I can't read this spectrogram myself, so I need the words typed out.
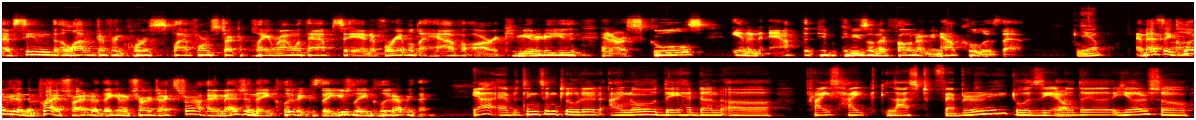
have seen a lot of different course platforms start to play around with apps and if we're able to have our community and our schools in an app that people can use on their phone i mean how cool is that yep and that's included in the price, right? Are they going to charge extra? I imagine they include it because they usually include everything. Yeah, everything's included. I know they had done a price hike last February towards the end yep. of the year. So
